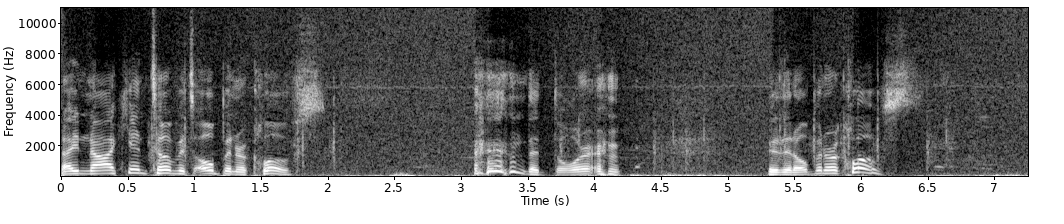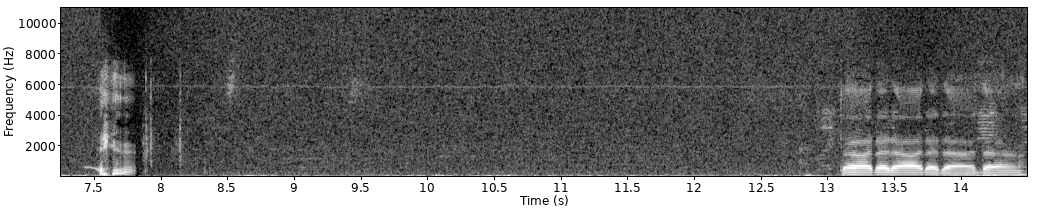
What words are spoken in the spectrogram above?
Now I can't tell if it's open or closed. the door. Is it open or closed? da da da da da da.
